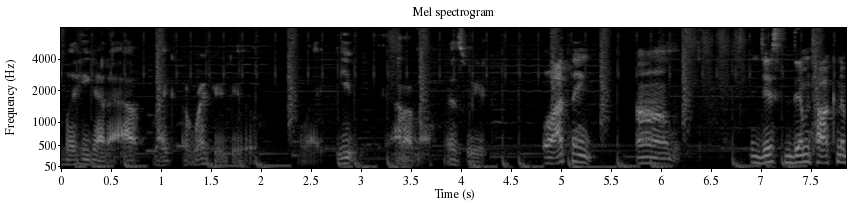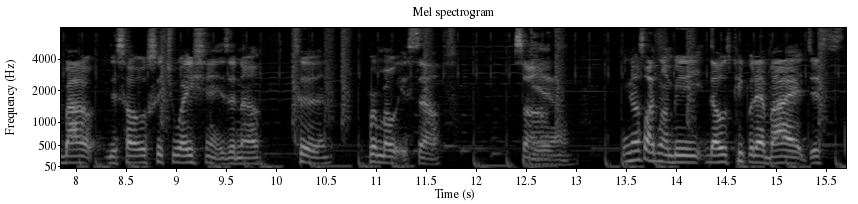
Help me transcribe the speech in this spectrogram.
but he got a out like a record deal. Like you, I don't know. That's weird. well, I think um, just them talking about this whole situation is enough to promote itself. So, Yeah. you know, it's like gonna be those people that buy it just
